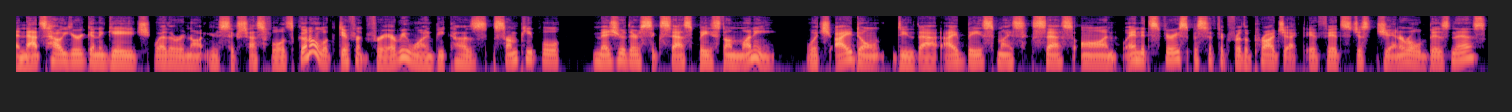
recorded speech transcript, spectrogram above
and that's how you're going to gauge whether or not you're successful. It's going to look different for everyone because some people measure their success based on money, which I don't do that. I base my success on, and it's very specific for the project. If it's just general business,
